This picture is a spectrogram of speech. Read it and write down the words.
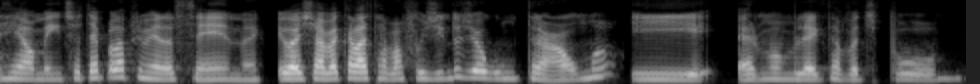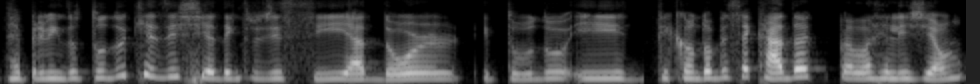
realmente, até pela primeira cena, eu achava que ela tava fugindo de algum trauma e era uma mulher que tava, tipo, reprimindo tudo que existia dentro de si, a dor e tudo, e ficando obcecada pela religião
